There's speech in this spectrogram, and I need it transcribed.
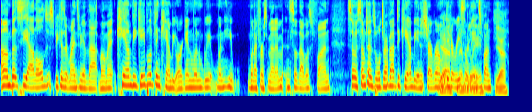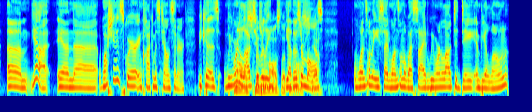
Um, but Seattle, just because it reminds me of that moment. Canby, Gabe lived in Canby, Oregon when we when he when I first met him, and so that was fun. So sometimes we'll drive out to Canby and just drive around. Yeah, we did it recently. It's fun. Yeah. Um, yeah, and uh, Washington Square and Clackamas Town Center because we weren't Malls. allowed to Those are really. malls, yeah, those are malls, malls. One's on the east side, one's on the west side. We weren't allowed to date and be alone,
